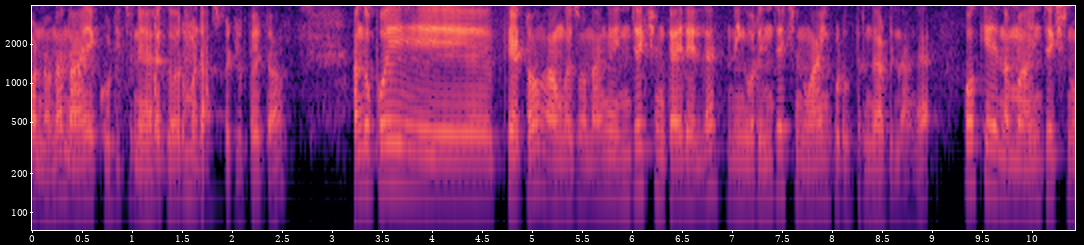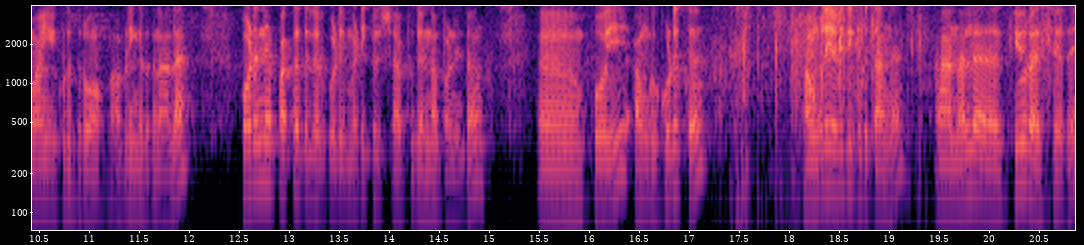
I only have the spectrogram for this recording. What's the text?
பண்ணோன்னா நாயை கூட்டிகிட்டு நேராக கவர்மெண்ட் ஹாஸ்பிட்டல் போயிட்டோம். அங்கே போய் கேட்டோம். அவங்க சொன்னாங்க இன்ஜெக்ஷன் கையில் இல்லை. நீங்கள் ஒரு இன்ஜெக்ஷன் வாங்கி கொடுத்துருங்க அப்படின்னாங்க. ஓகே நம்ம இன்ஜெக்ஷன் வாங்கி கொடுத்துருவோம் அப்படிங்கிறதுனால உடனே பக்கத்தில் இருக்கக்கூடிய மெடிக்கல் ஷாப்புக்கு என்ன பண்ணிட்டோம். போய் அவங்க கொடுத்த அவங்களே எழுதி கொடுத்தாங்க. நல்ல க்யூர் ஆச்சு அது.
